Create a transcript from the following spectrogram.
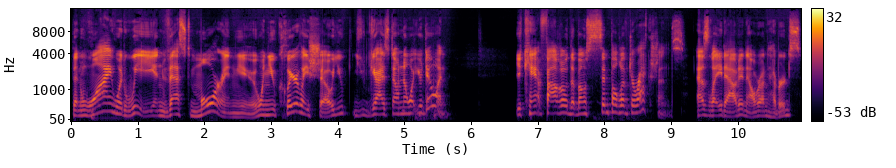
then why would we invest more in you when you clearly show you you guys don't know what you're doing? You can't follow the most simple of directions as laid out in L. Ron Hubbard's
